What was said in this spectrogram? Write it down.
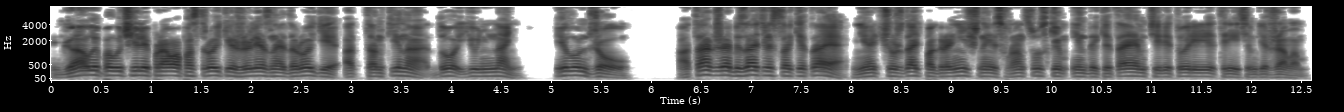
Галлы получили право постройки железной дороги от Танкина до Юньнань и Лунчжоу, а также обязательство Китая не отчуждать пограничные с французским Индокитаем территории третьим державам.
